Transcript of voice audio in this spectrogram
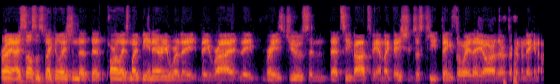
right. I saw some speculation that, that parlays might be an area where they they rise they raise juice, and that seemed odd to me. I'm like, they should just keep things the way they are. They're, they're going to make enough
